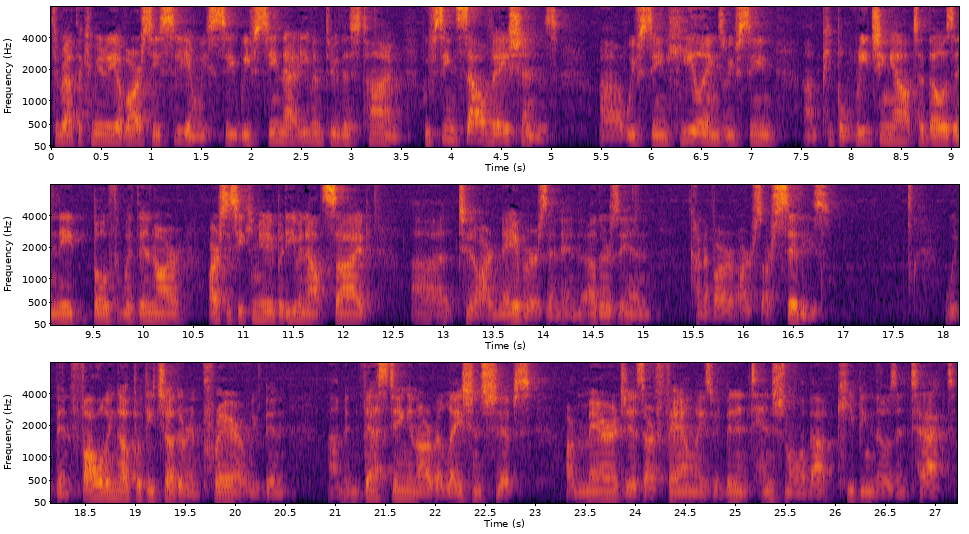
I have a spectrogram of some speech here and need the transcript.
throughout the community of RCC, and we see we've seen that even through this time. We've seen salvations, uh, we've seen healings, we've seen um, people reaching out to those in need, both within our RCC community, but even outside uh, to our neighbors and, and others in kind of our, our, our, cities. We've been following up with each other in prayer. We've been um, investing in our relationships, our marriages, our families. We've been intentional about keeping those intact.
